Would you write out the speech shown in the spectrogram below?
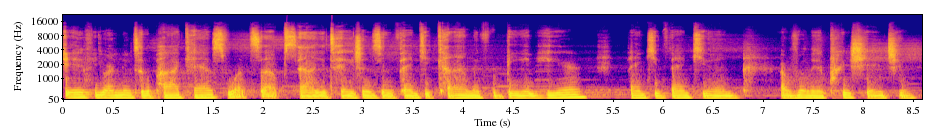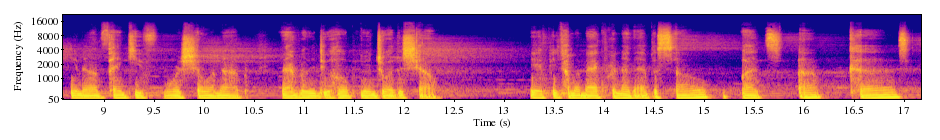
If you are new to the podcast, what's up? Salutations and thank you kindly for being here. Thank you, thank you. And I really appreciate you. You know, thank you for showing up. And I really do hope you enjoy the show. If you're coming back for another episode, what's up, cuz?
